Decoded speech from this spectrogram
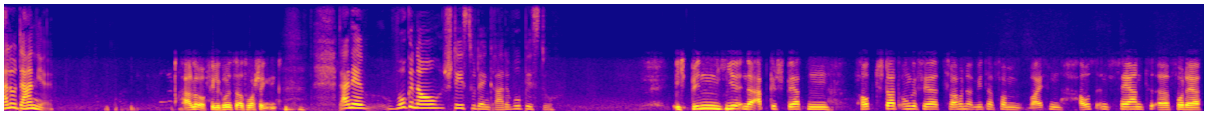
Hallo Daniel. Hallo, viele Grüße aus Washington. Daniel, wo genau stehst du denn gerade? Wo bist du? Ich bin hier in der abgesperrten Hauptstadt, ungefähr 200 Meter vom Weißen Haus entfernt, äh, vor der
